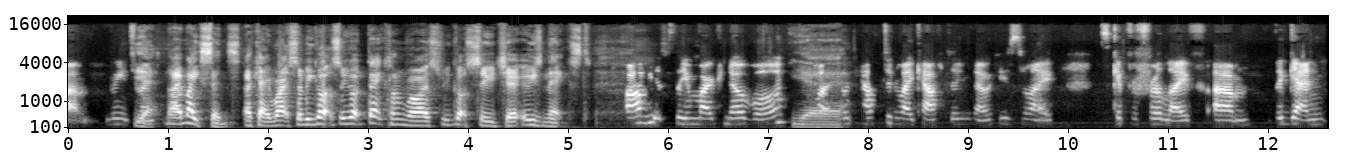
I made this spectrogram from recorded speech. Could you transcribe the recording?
Um, we need to. Yeah, no, it makes sense. Okay, right. So we got so we got Declan Rice, We've got Souček. Who's next? Obviously Mark Noble. Yeah. My, captain, my captain. You know, he's my skipper for life. Um, again,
